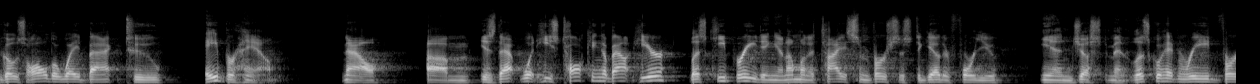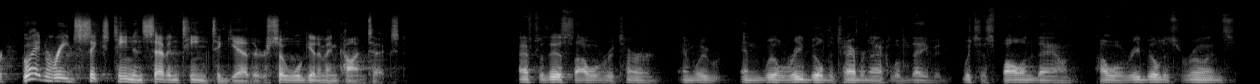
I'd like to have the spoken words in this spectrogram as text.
goes all the way back to Abraham. Now, um, is that what he's talking about here? Let's keep reading, and I'm going to tie some verses together for you in just a minute. Let's go ahead and read go ahead and read 16 and 17 together so we'll get them in context. After this I will return and we and will rebuild the tabernacle of David, which has fallen down. I will rebuild its ruins,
